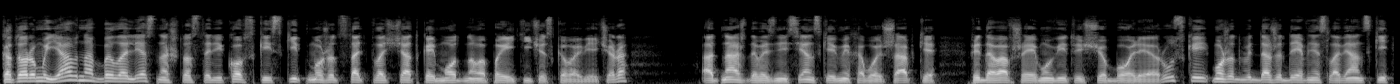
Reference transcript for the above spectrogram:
которому явно было лестно, что стариковский скит может стать площадкой модного поэтического вечера, Однажды Вознесенский в меховой шапке, придававшей ему вид еще более русский, может быть, даже древнеславянский,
